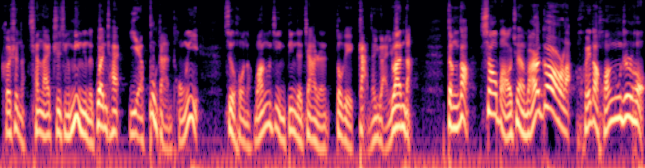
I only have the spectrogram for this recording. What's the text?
可是呢，前来执行命令的官差也不敢同意。最后呢，王敬斌的家人都得赶得远远的。等到萧宝卷玩够了，回到皇宫之后，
